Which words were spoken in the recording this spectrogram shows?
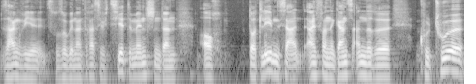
sagen wir, so sogenannte rassifizierte Menschen dann auch dort leben. Das ist ja einfach eine ganz andere Kultur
